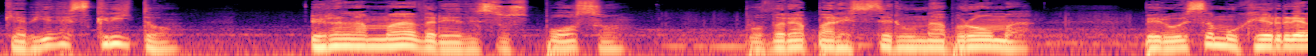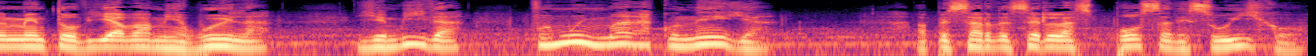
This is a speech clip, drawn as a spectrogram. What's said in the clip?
que había descrito era la madre de su esposo. Podrá parecer una broma, pero esa mujer realmente odiaba a mi abuela y en vida fue muy mala con ella, a pesar de ser la esposa de su hijo.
